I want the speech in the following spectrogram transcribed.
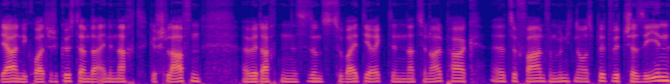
ja an die kroatische Küste, haben da eine Nacht geschlafen, weil wir dachten, es ist uns zu weit direkt in den Nationalpark äh, zu fahren. Von München aus Plitwitscher Seen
